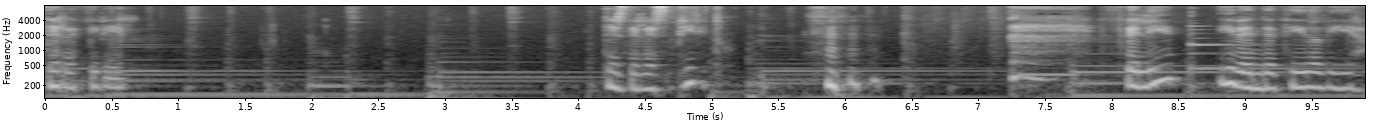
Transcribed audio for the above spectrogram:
de recibir desde el espíritu. Feliz y bendecido día.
